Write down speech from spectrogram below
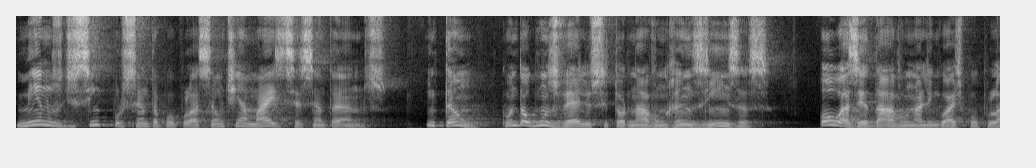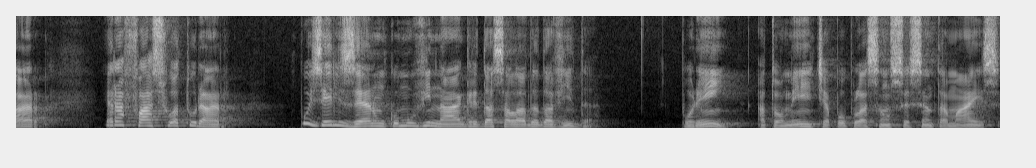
menos de 5% da população tinha mais de 60 anos. Então, quando alguns velhos se tornavam ranzinzas ou azedavam na linguagem popular, era fácil aturar, pois eles eram como o vinagre da salada da vida. Porém, atualmente a população 60 mais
